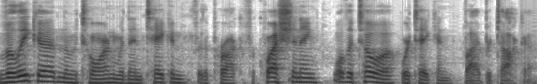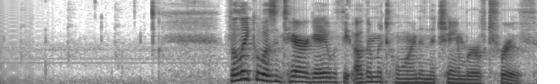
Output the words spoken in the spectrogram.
Velika and the Matoran were then taken for the Piraka for questioning, while the Toa were taken by Brutaka. Velika was interrogated with the other Matoran in the Chamber of Truth.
